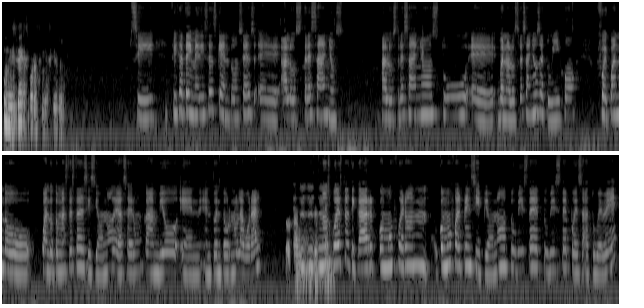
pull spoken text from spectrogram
unisex, por así decirlo. Sí, fíjate, y me dices que entonces eh, a los tres años, a los tres años tú, eh, bueno, a los tres años de tu hijo fue cuando, cuando tomaste esta decisión, ¿no? De hacer un cambio en, en tu entorno laboral. ¿Nos puedes platicar cómo fueron, cómo fue al principio, no? Tuviste, tuviste pues a tu bebé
